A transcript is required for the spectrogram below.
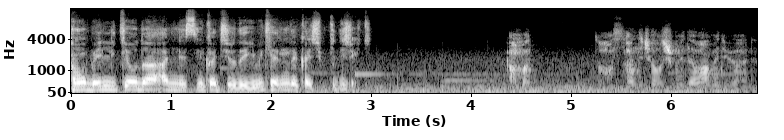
Ama belli ki o da annesini kaçırdığı gibi kendi de kaçıp gidecek. Ama hastanede çalışmaya devam ediyor hala.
